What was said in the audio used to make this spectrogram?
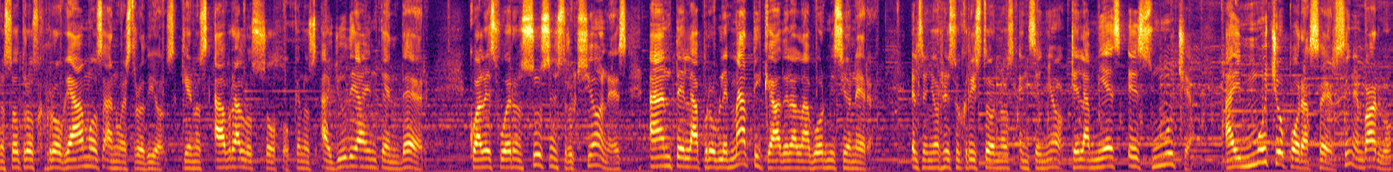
Nosotros rogamos a nuestro Dios que nos abra los ojos, que nos ayude a entender cuáles fueron sus instrucciones ante la problemática de la labor misionera. El Señor Jesucristo nos enseñó que la mies es mucha, hay mucho por hacer. Sin embargo,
